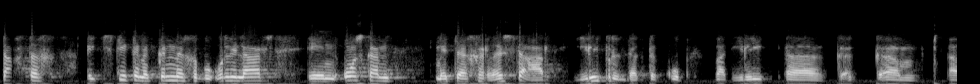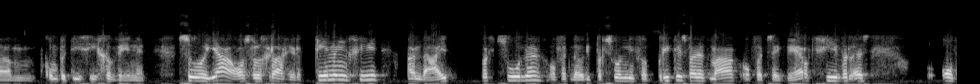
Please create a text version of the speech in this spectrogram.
80 uitstekende kundige beoordelaars en ons kan met 'n geruste hart hierdie produkte koop wat hierdie uh um um kompetisie gewen het. So ja, ons wil graag erkenning gee aan daai persone of dit nou die persoon in die fabriek is wat dit maak of dit sy werkgewer is of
